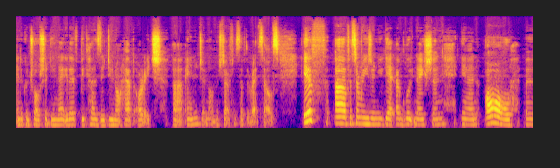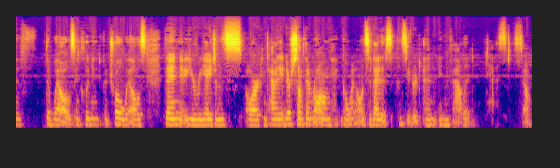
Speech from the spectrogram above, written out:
and the control should be negative because they do not have the Rh uh, antigen on the surface of the red cells. If uh, for some reason you get agglutination in all of the wells, including the control wells, then your reagents are contaminated. There's something wrong going on, so that is considered an invalid test. So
